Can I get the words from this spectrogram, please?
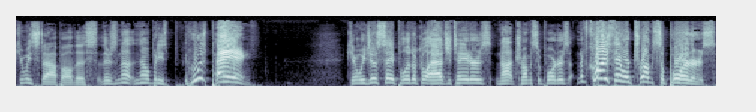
can we stop all this? There's not nobody's who's paying. Can we just say political agitators, not Trump supporters? And of course they were Trump supporters.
